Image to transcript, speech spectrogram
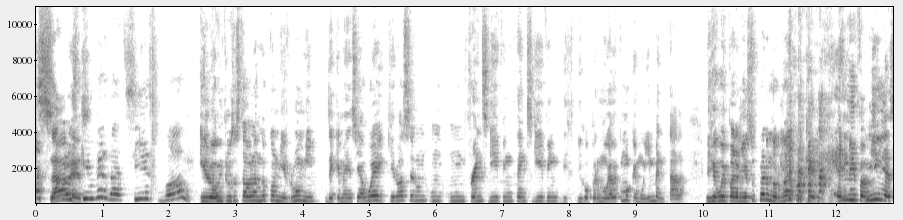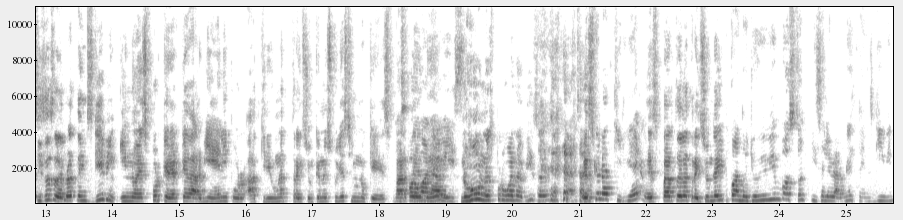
razón. ¿sabes? Es que en verdad sí es wow. Y luego incluso estaba hablando con mi roomie de que me decía, güey, quiero hacer un, un, un Friendsgiving, Thanksgiving. Di- Dijo, pero me voy a ver como que muy inventada. Dije, güey, para mí es súper normal porque en mi familia sí se celebra Thanksgiving. Y no es por querer quedar bien y por adquirir una tradición que no es tuya, sino que es No es parte por de... No, no es por wannabe, ¿sabes? Es es, que lo adquirieron. es parte de la tradición de ahí. Cuando yo viví en Boston y celebraron el Thanksgiving,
